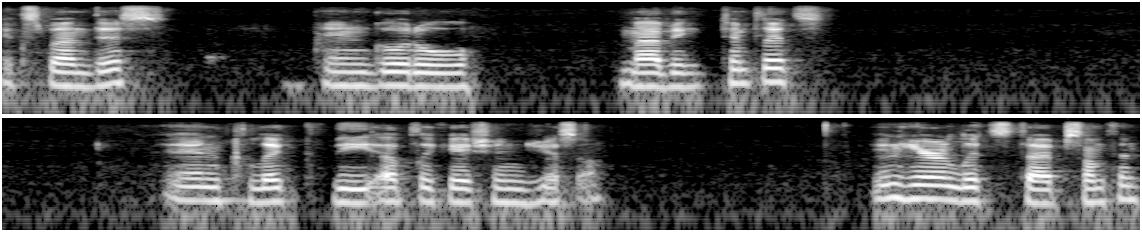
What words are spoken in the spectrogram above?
expand this and go to mapping templates and click the application JSON. In here let's type something.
